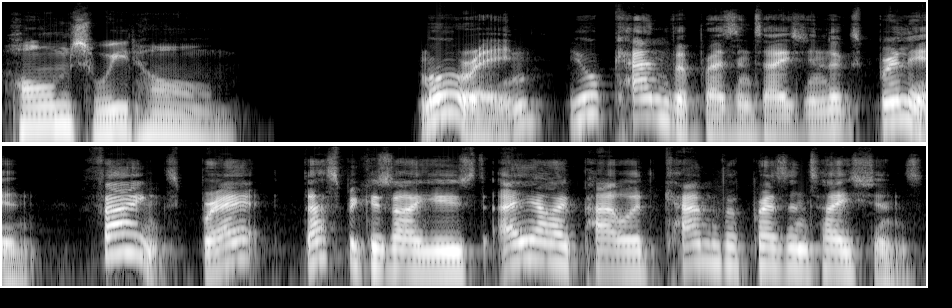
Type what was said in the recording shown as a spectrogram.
home sweet home. Maureen, your Canva presentation looks brilliant. Thanks, Brett. That's because I used AI powered Canva presentations.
